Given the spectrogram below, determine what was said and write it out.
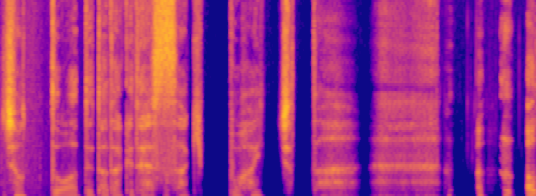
ちょっと当てただけで先っぽ入っちゃった。あ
